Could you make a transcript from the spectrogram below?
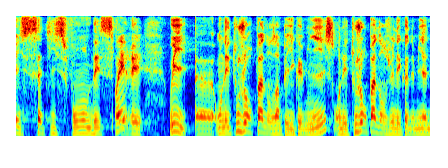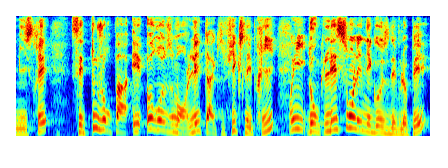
ils se satisfont d'espérer. Oui, euh, on n'est toujours pas dans un pays communiste, on n'est toujours pas dans une économie administrée, c'est toujours pas, et heureusement, l'État qui fixe les prix. Oui. Donc laissons les négociations se développer.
